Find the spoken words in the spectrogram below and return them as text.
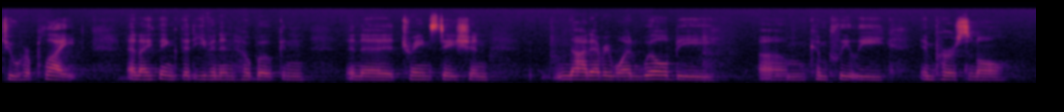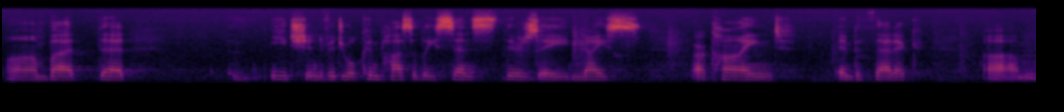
to her plight. And I think that even in Hoboken, in a train station, not everyone will be um, completely impersonal, um, but that each individual can possibly sense there's a nice, or kind, empathetic, um,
